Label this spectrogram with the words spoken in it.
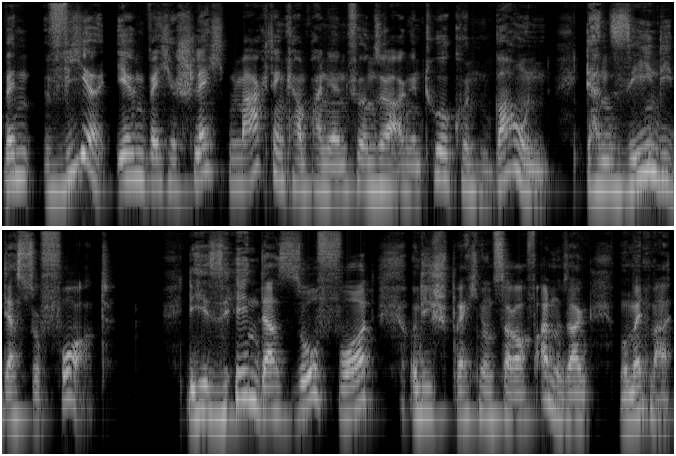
Wenn wir irgendwelche schlechten Marketingkampagnen für unsere Agenturkunden bauen, dann sehen die das sofort. Die sehen das sofort und die sprechen uns darauf an und sagen, Moment mal,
